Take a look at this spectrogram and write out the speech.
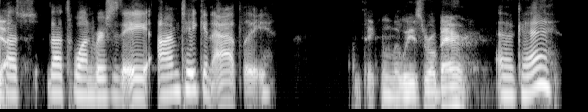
Yes. That's that's one versus eight. I'm taking Adley. I'm taking Luis Robert. Okay.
